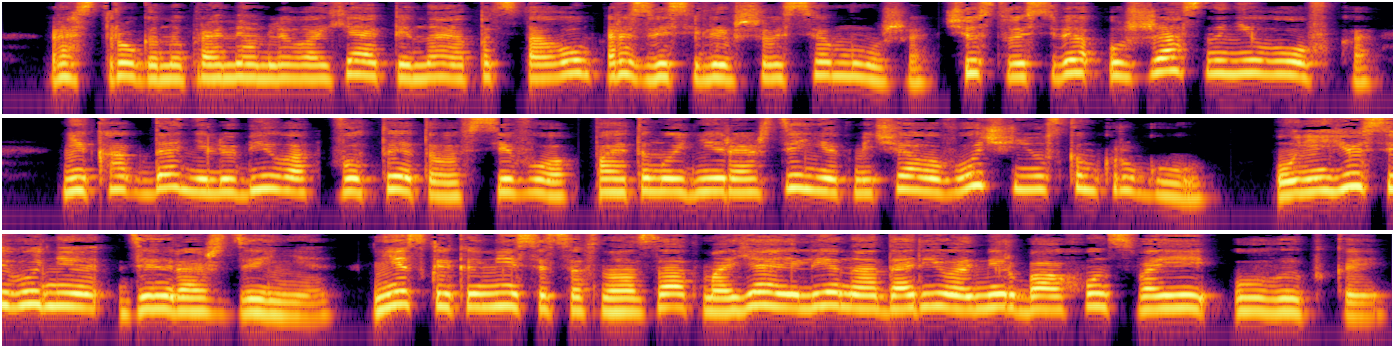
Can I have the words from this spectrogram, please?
– растроганно промямлила я, пиная под столом развеселившегося мужа, чувствуя себя ужасно неловко. Никогда не любила вот этого всего, поэтому и дни рождения отмечала в очень узком кругу. У нее сегодня день рождения. Несколько месяцев назад моя Елена одарила мир Баахон своей улыбкой.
